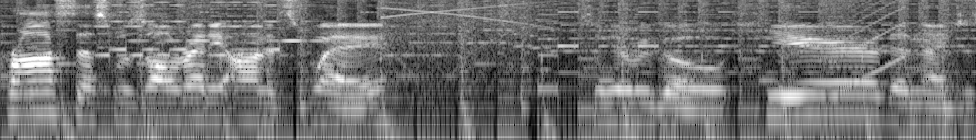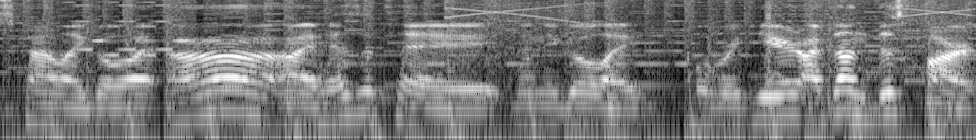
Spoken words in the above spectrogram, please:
process was already on its way. So here we go here, then I just kind of like go like, ah, I hesitate. Then you go like over here. I've done this part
